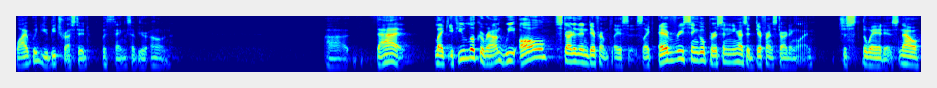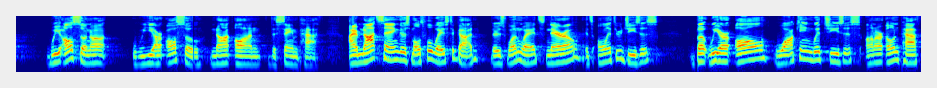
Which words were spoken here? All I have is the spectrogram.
Why would you be trusted with things of your own? uh, that, like, if you look around, we all started in different places. Like, every single person in here has a different starting line, just the way it is. Now, we also not we are also not on the same path. I'm not saying there's multiple ways to God. There's one way, it's narrow, it's only through Jesus, but we are all walking with Jesus on our own path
